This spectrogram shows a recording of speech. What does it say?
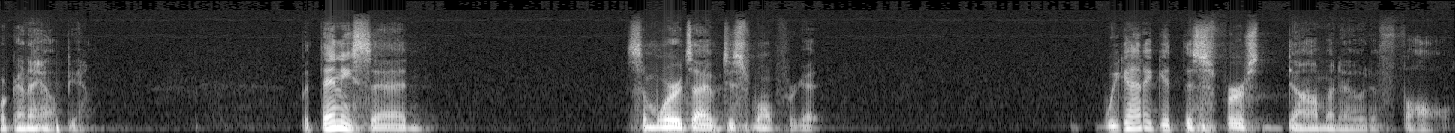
We're going to help you. But then he said some words I just won't forget we got to get this first domino to fall.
